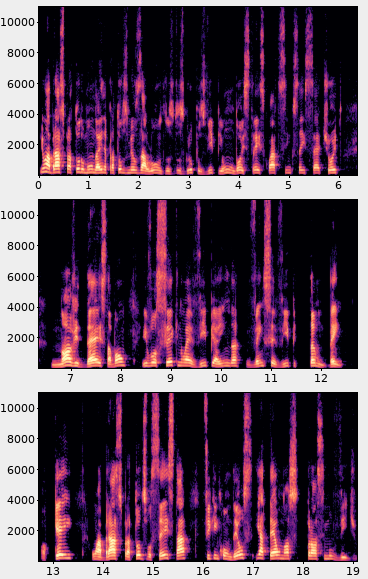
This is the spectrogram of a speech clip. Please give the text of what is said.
E um abraço para todo mundo aí, né, para todos os meus alunos dos grupos VIP 1, 2, 3, 4, 5, 6, 7, 8, 9, 10, tá bom? E você que não é VIP ainda, vem ser VIP também, ok? Um abraço para todos vocês, tá? Fiquem com Deus e até o nosso próximo vídeo,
